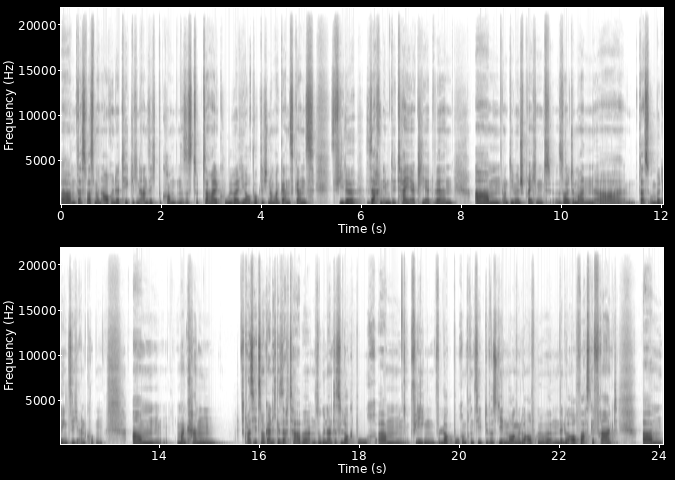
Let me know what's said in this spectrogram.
ähm, das, was man auch in der täglichen Ansicht bekommt. Und das ist total cool, weil hier auch wirklich nochmal ganz, ganz viele Sachen im Detail erklärt werden. Ähm, und dementsprechend sollte man äh, das unbedingt sich angucken. Ähm, man kann was ich jetzt noch gar nicht gesagt habe, ein sogenanntes Logbuch ähm, pflegen. Logbuch im Prinzip, du wirst jeden Morgen, wenn du, aufge wenn du aufwachst, gefragt, ähm,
